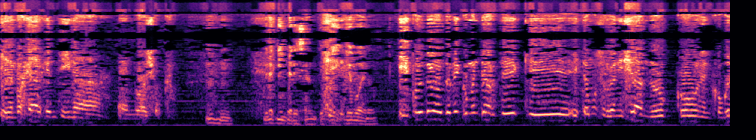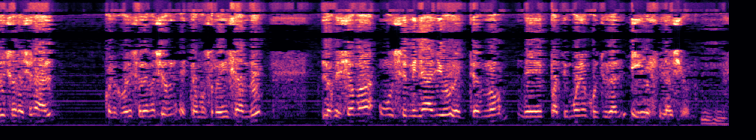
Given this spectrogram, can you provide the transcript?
en la Embajada Argentina en Nueva York. Mira qué interesante, sí. qué bueno. Y por otro lado también comentarte que estamos organizando con el Congreso Nacional, con el Congreso de la Nación, estamos organizando lo que se llama un seminario externo de patrimonio cultural y legislación.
